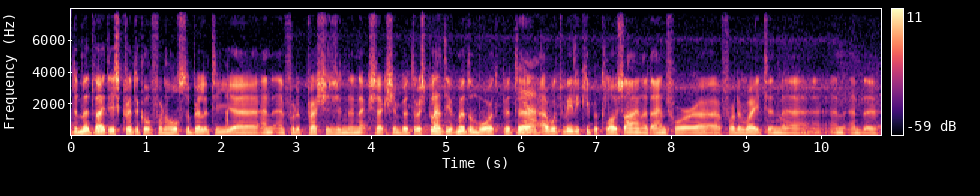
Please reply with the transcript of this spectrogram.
the mud weight is critical for the hole stability uh, and, and for the pressures in the next section. But there is plenty of mud on board. But uh, yeah. I would really keep a close eye on it and for uh, for the weight and uh, and and the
